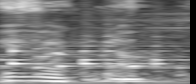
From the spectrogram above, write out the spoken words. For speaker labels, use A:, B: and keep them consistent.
A: wie Wolkenblau.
